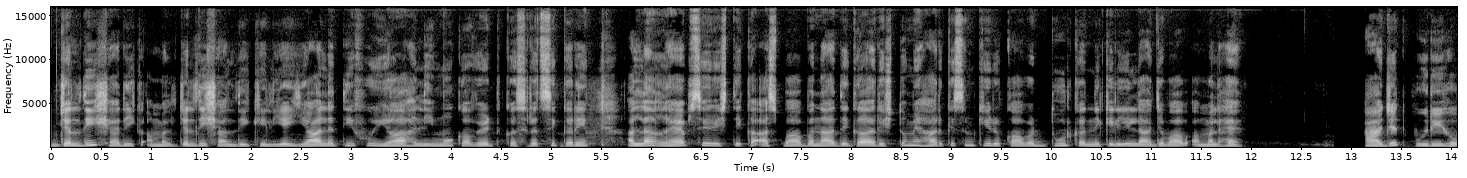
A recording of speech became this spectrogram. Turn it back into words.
जल्दी शादी का अमल, जल्दी शादी के लिए या लतीफ़ू या हलीमों का वर्द कसरत से करें। अल्लाह गैब से रिश्ते का इसबाब बना देगा। रिश्तों में हर किस्म की रुकावट दूर करने के लिए लाजवाब अमल है। हाजत पूरी हो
